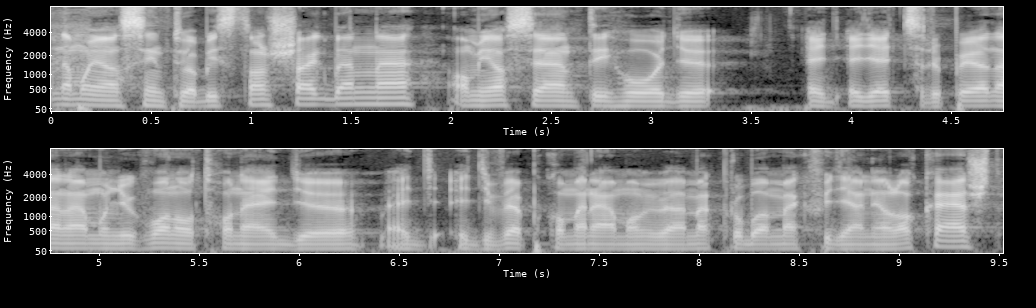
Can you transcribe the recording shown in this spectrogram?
nem olyan szintű a biztonság benne, ami azt jelenti, hogy egy, egy egyszerű példánál mondjuk van otthon egy, egy, egy webkamerám, amivel megpróbál megfigyelni a lakást,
